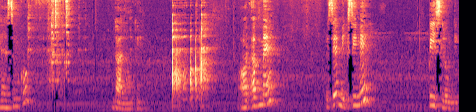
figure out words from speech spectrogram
लहसुन को डाल लूँगी। और अब मैं इसे मिक्सी में पीस लूँगी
